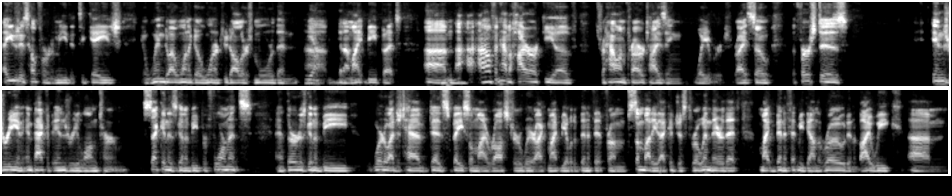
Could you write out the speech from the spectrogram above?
that usually is helpful for me to, to gauge you know, when do I want to go one or two dollars more than yeah. uh, than I might be. But um, I, I, often have a hierarchy of sort of how I'm prioritizing waivers, right? So the first is injury and impact of injury long term. Second is going to be performance, and third is going to be where do I just have dead space on my roster where I might be able to benefit from somebody that I could just throw in there that might benefit me down the road in a bye week. Um,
